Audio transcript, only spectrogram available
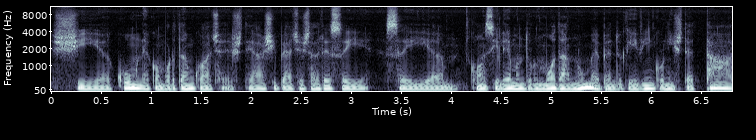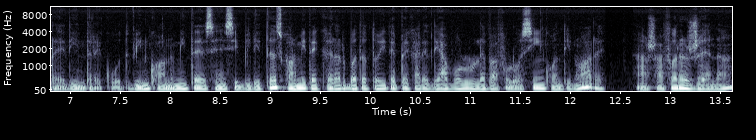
Și uh, cum ne comportăm cu aceștia și pe aceștia trebuie să-i, să-i uh, consiliem într-un mod anume, pentru că ei vin cu niște tare din trecut, vin cu anumite sensibilități, cu anumite cărări bătătoite pe care diavolul le va folosi în continuare, așa, fără jenă,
